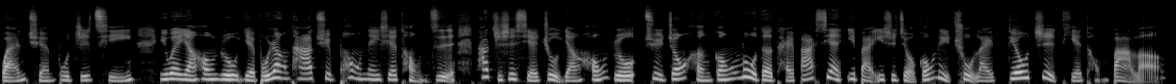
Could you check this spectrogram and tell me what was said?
完全不知情，因为杨红茹也不让他去碰那些桶子，他只是协助杨红茹去中横公路的。的台八线一百一十九公里处来丢掷铁桶罢了。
